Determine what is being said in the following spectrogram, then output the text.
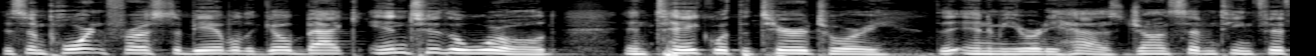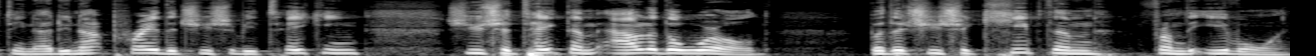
It's important for us to be able to go back into the world and take what the territory the enemy already has. John 17, 15. I do not pray that you should be taking, you should take them out of the world, but that you should keep them from the evil one.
